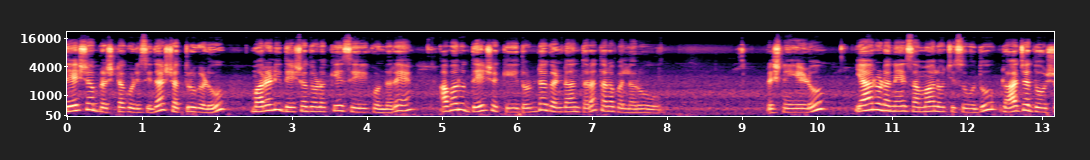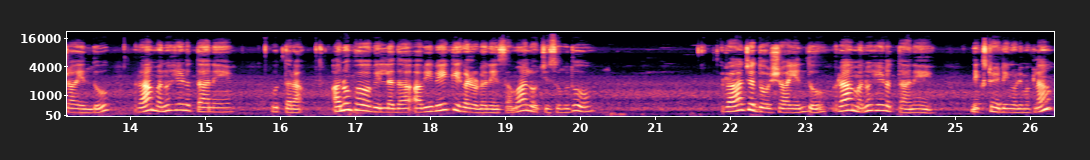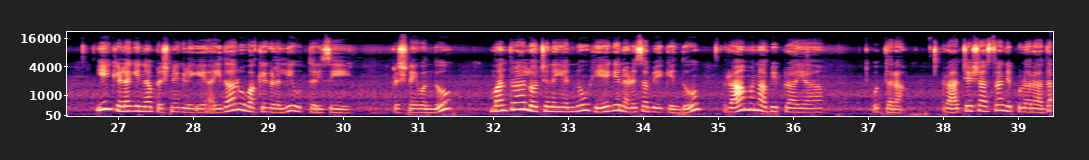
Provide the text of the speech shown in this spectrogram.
ದೇಶ ಭ್ರಷ್ಟಗೊಳಿಸಿದ ಶತ್ರುಗಳು ಮರಳಿ ದೇಶದೊಳಕ್ಕೆ ಸೇರಿಕೊಂಡರೆ ಅವರು ದೇಶಕ್ಕೆ ದೊಡ್ಡ ಗಂಡಾಂತರ ತರಬಲ್ಲರು. ಪ್ರಶ್ನೆ ಏಳು, ಯಾರೊಡನೆ ಸಮಾಲೋಚಿಸುವುದು ರಾಜದೋಷ ಎಂದು ರಾಮನು ಹೇಳುತ್ತಾನೆ. ಉತ್ತರ, ಅನುಭವವಿಲ್ಲದ ಅವಿವೇಕಿಗಳೊಡನೆ ಸಮಾಲೋಚಿಸುವುದು ರಾಜದೋಷ ಎಂದು ರಾಮನು ಹೇಳುತ್ತಾನೆ. ನೆಕ್ಸ್ಟ್ ಹೆಡ್ಡಿಂಗ್ ನೋಡಿ ಮಕ್ಕಳ. ಈ ಕೆಳಗಿನ ಪ್ರಶ್ನೆಗಳಿಗೆ ಐದಾರು ವಾಕ್ಯಗಳಲ್ಲಿ ಉತ್ತರಿಸಿ. ಪ್ರಶ್ನೆ ಒಂದು, ಮಂತ್ರಾಲೋಚನೆಯನ್ನು ಹೇಗೆ ನಡೆಸಬೇಕೆಂದು ರಾಮನ ಅಭಿಪ್ರಾಯ? ಉತ್ತರ, ರಾಜ್ಯಶಾಸ್ತ್ರ ನಿಪುಣರಾದ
